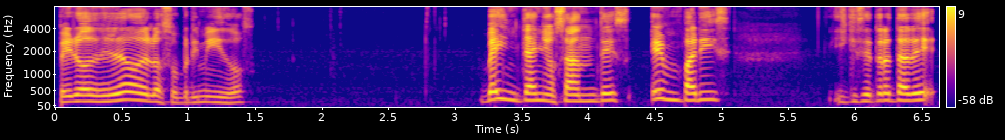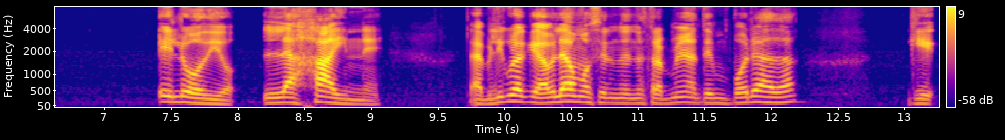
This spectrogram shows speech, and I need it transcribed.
pero del lado de los oprimidos, 20 años antes, en París, y que se trata de El odio, La Jaine, la película que hablamos en nuestra primera temporada, que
